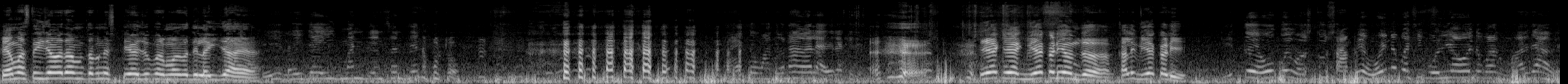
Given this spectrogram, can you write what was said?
ફેમસ થઈ જાવ તો તમને સ્ટેજ ઉપર મને બધી લઈ જાય. એ લઈ જાય ઈ મને ટેન્શન છે ને મોટો. આ તો વાંધો ના આવે લા, રાખી એક એક બે કડી આમ જો ખાલી બે કડી. એ તો એવો કોઈ વસ્તુ સાંભળે હોય ને પછી બોલ્યા હોય તો પણ મજા આવે.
